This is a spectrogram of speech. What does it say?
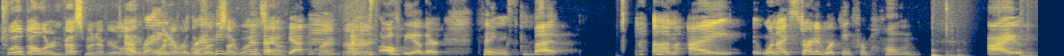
twelve dollar investment of your uh, life, right, whatever the right. website was. Yeah. yeah, Right. Right. all the other things. But um, I, when I started working from home, I,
